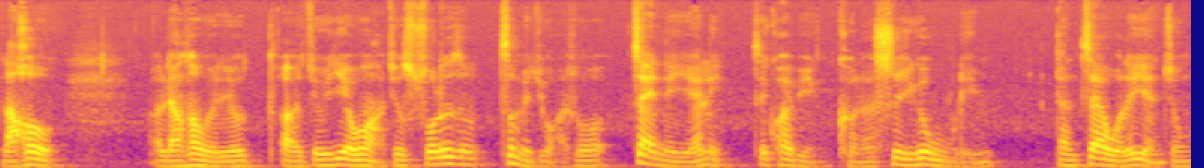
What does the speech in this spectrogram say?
然后呃。梁朝伟就呃就叶问啊就说了这这么一句话，说在你眼里这块饼可能是一个武林，但在我的眼中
